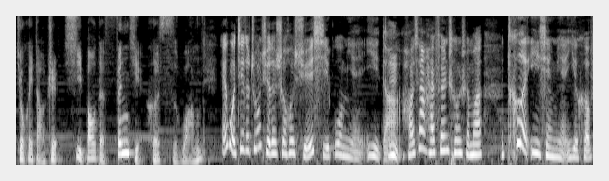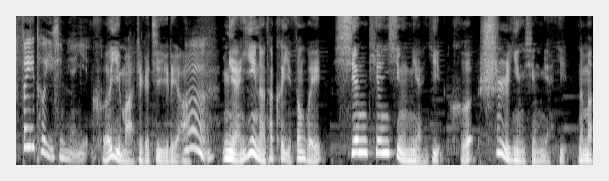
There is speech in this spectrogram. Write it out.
就会导致细胞的分解和死亡。哎，我记得中学的时候学习过免疫的，嗯好像还分成什么特异性免疫和非特异性免疫。可以吗？这个记忆力啊。嗯，免疫呢，它可以分为先天性免疫和适应性免疫。那么，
